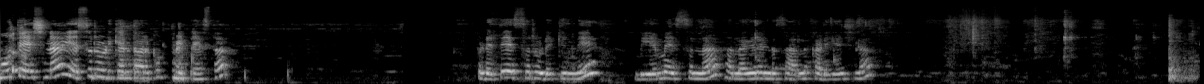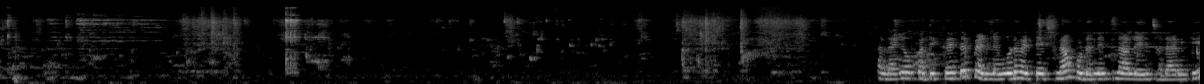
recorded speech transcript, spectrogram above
మూత వేసిన ఎసురు ఉడికేంత వరకు పెట్టేస్తా. ఇప్పుడైతే ఎసురు ఉడికింది. బియ్యం వేస్తున్నా. అలాగే రెండు సార్లు కడిగేసిన అలాగే ఒక దిక్కు అయితే పెండెం కూడా పెట్టేసిన బుడనెత్తినాలు వేయించడానికి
